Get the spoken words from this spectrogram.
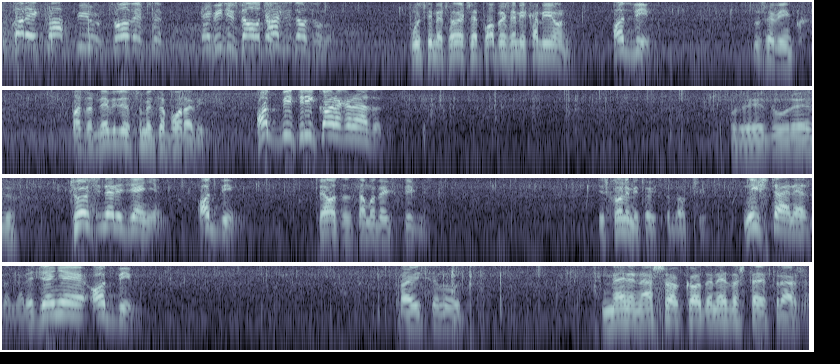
Zatvore kapiju, čoveče! Vidiš da odeš? Kaži dozvolu. Pusti me čoveče, pobeže mi kamion. Odbi. Slušaj, Vinko. Pa zar ne vide da su me zaboravili? Odbi tri koraka nazad. U redu, u redu. Čuo si naređenje. Odbim. Teo sam samo da ih stignem. Iskloni mi to ispred očiju. Ništa ja ne znam. Naređenje je odbim. Pravi se lud. Mene našao kao da ne zna šta je straža.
